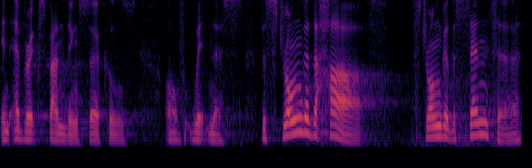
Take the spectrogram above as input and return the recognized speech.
in ever expanding circles of witness. The stronger the heart, the stronger the center,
